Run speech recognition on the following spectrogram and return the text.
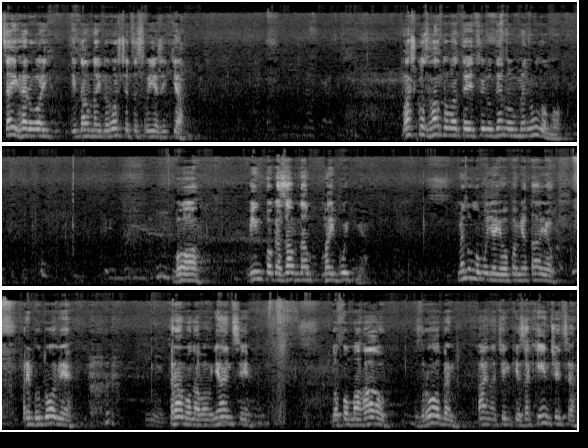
Цей герой віддав найдорожче це своє життя. Важко згадувати цю людину в минулому, бо він показав нам майбутнє. Минулому я його пам'ятаю при будові храму на Вовнянці, допомагав, зробимо, хай на тільки закінчиться.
